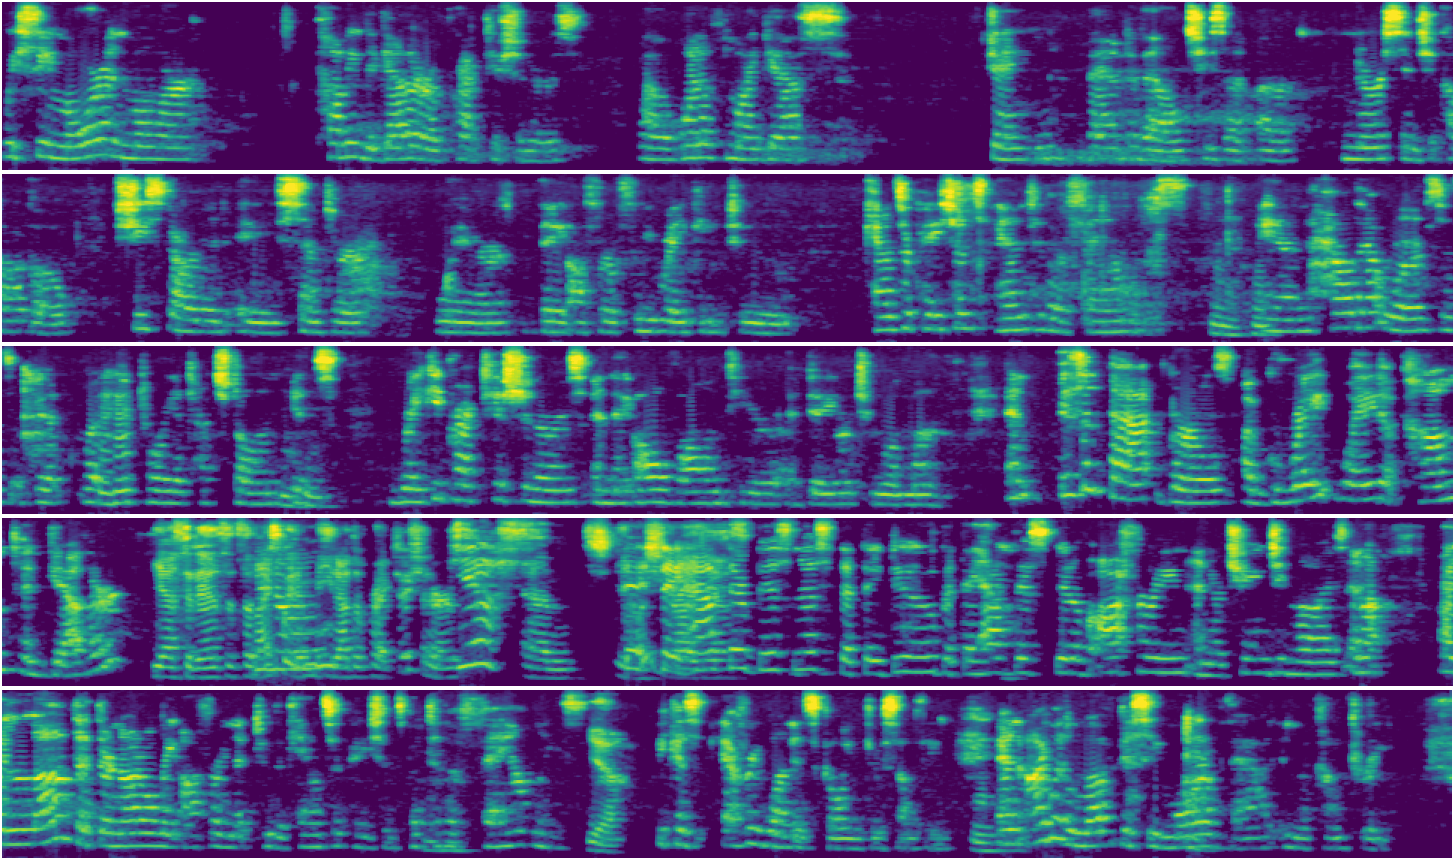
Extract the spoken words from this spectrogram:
we see more and more coming together of practitioners. Uh, one of my guests, Jane Van de she's a, a nurse in Chicago. She started a center where they offer free Reiki to cancer patients and to their families. And how that works is a bit what Mhm. Victoria touched on. Mhm. It's Reiki practitioners, and they all volunteer a day or two a month. And isn't that, girls, a great way to come together? Yes, it is. It's a You nice way to meet other practitioners Yes. and you know, They, they have their business that they do, but they have this bit of offering and they're changing lives. And I, I love that they're not only offering it to the cancer patients, but to the families yeah. because everyone is going through something. Mhm. And I would love to see more of that in the country.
